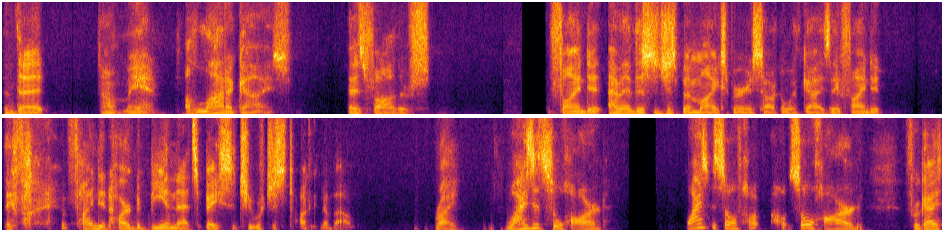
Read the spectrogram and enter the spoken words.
that, oh man, a lot of guys as fathers find it, I mean, this has just been my experience talking with guys. They find it, they find it hard to be in that space that you were just talking about. Right. Why is it so hard? Why is it so so hard for guys?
